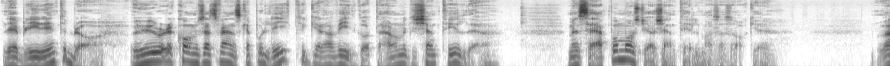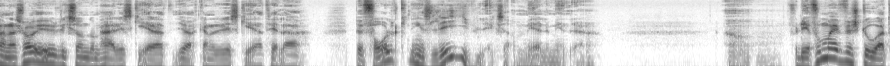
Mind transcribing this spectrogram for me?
Det blir inte bra. Och hur har det kommit sig att svenska politiker har vidgått det här? Har de inte känt till det? Men Säpo måste ju ha känt till massa saker. Annars har ju liksom de här riskerat, gökarna riskerat hela befolkningens liv liksom, mer eller mindre. Ja, för det får man ju förstå att,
